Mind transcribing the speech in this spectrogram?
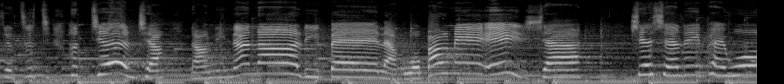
现自己很坚强。当你在那里背，让我帮你一下。谢谢你陪我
